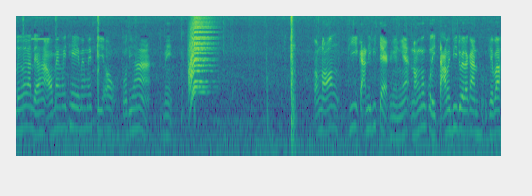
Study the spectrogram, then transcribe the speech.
ตัวหนึงแล้วกันเดี๋ยวหาว่าแม่งไม่เท่แม่งไม่เฟี้ยวตัวที่5นี่น้องๆพี่การที่พี่แจกอย่างเงี้ยน้องต้องกดติดตามให้พี่ด้วยแล้วกันโอเคปะ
